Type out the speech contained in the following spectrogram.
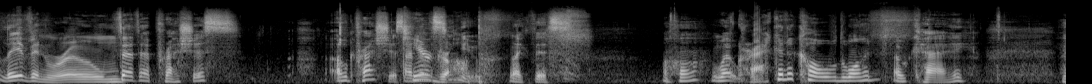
living room, They're, they're precious. Oh, precious. I've never seen you like this. Uh huh. Well, cracking a cold one. okay.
